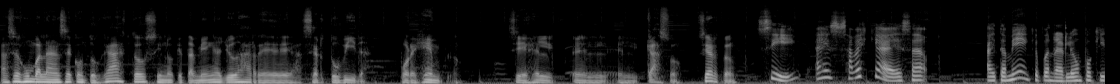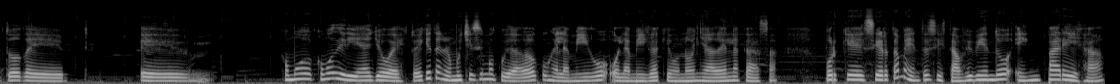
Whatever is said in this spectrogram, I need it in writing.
haces un balance con tus gastos, sino que también ayudas a rehacer tu vida, por ejemplo, si es el, el- el caso, ¿cierto? Sí, es- sabes que a esa hay también hay que ponerle un poquito de, eh, ¿cómo, cómo diría yo esto? Hay que tener muchísimo cuidado con el amigo o la amiga que uno añade en la casa, porque ciertamente si estás viviendo en pareja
